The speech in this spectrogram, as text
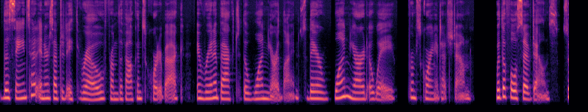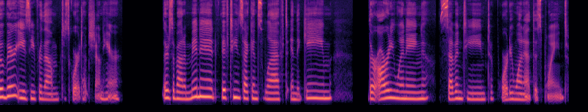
The Saints had intercepted a throw from the Falcons quarterback and ran it back to the one yard line. So they are one yard away from scoring a touchdown with a full set of downs. So very easy for them to score a touchdown here. There's about a minute, 15 seconds left in the game. They're already winning 17 to 41 at this point.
